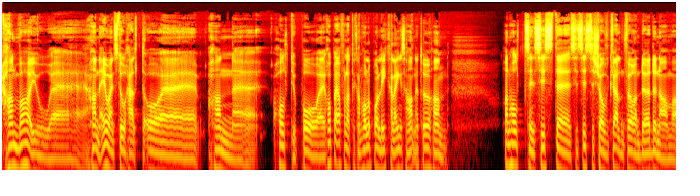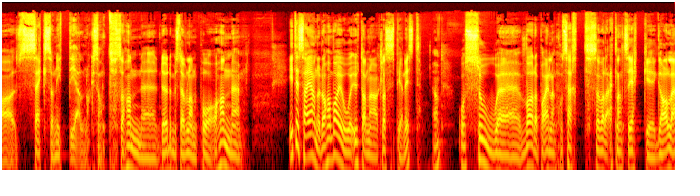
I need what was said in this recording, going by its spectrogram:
Han var jo eh, Han er jo en stor helt, og eh, han eh, holdt jo på Jeg håper iallfall at det kan holde på like lenge som han. Jeg tror han han holdt sin siste, sitt siste show kvelden før han døde når han var 96 eller noe sånt. Så han eh, døde med støvlene på. Og han eh, Etter seierne, da, han var jo utdanna klassisk pianist. Ja. Og så eh, var det på en eller annen konsert så var det et eller annet som gikk eh, gale,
